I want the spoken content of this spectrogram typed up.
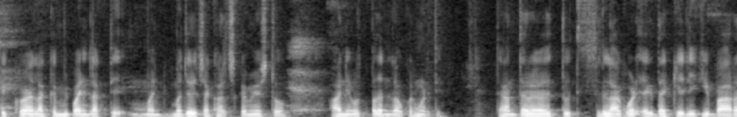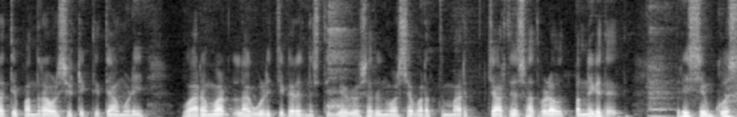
पिकवायला कमी पाणी लागते म मजुरीचा खर्च कमी असतो आणि उत्पादन लवकर मिळते. त्यानंतर तुतीची लागवड एकदा केली की बारा ते पंधरा वर्षे टिकते. त्यामुळे वारंवार लागवडीची गरज नसते. या व्यवसायातून वर्षभरात सुमारे चार ते सात वेळा उत्पन्न घेता येते. रेशीम कोष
